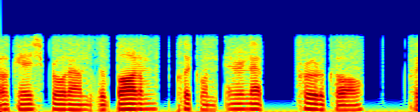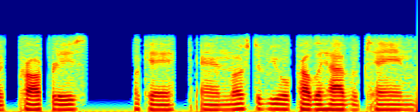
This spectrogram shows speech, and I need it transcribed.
Okay, scroll down to the bottom, click on internet protocol, click properties, okay, and most of you will probably have obtained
